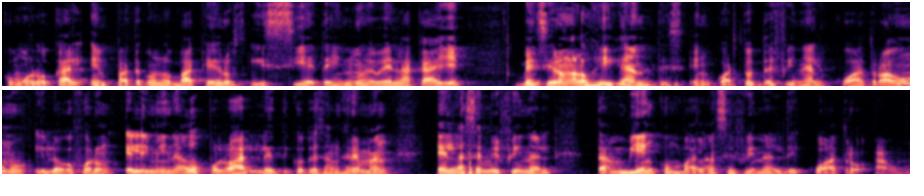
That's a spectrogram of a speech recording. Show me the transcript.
como local, empate con los vaqueros y 7 y 9 en la calle. Vencieron a los gigantes en cuartos de final 4 a 1 y luego fueron eliminados por los Atléticos de San Germán en la semifinal, también con balance final de 4 a 1.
